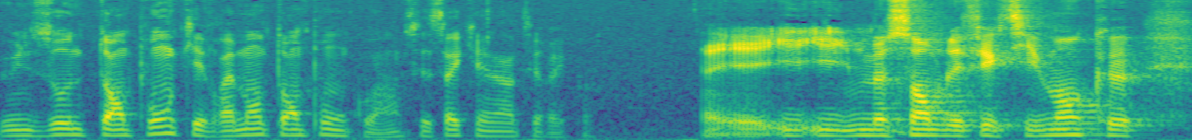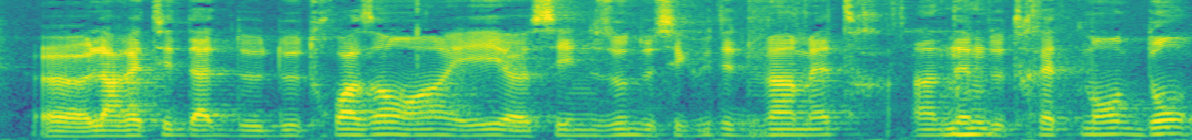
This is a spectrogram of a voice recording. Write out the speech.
une zone tampon qui est vraiment tampon, quoi. C'est ça qui a l'intérêt, quoi. il, me semble effectivement que euh, l'arrêté date de, de 3 ans hein, et euh, c'est une zone de sécurité de 20 mètres, un mhm. de traitement dont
